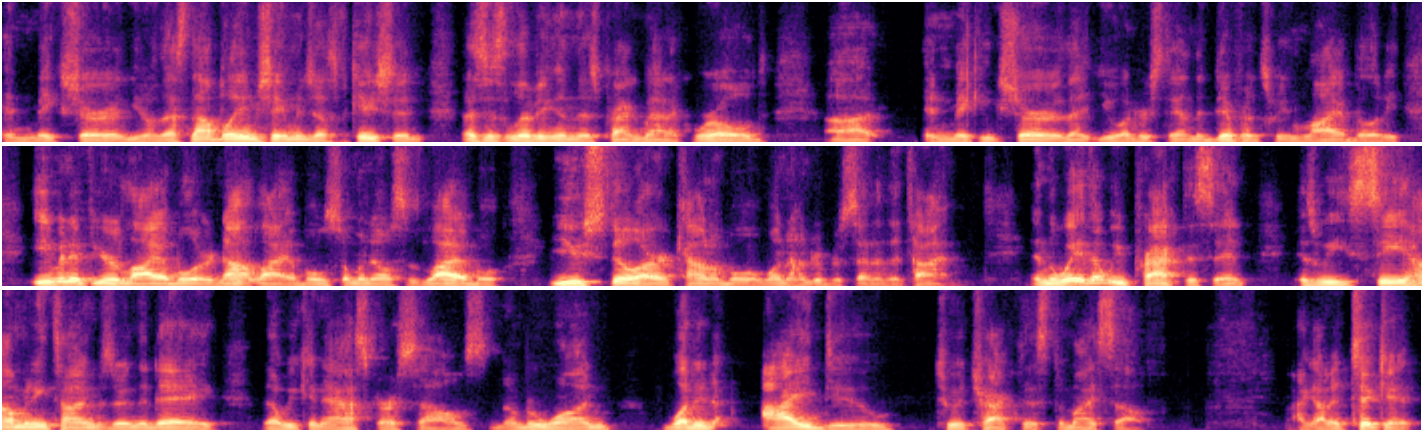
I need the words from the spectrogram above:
and make sure you know that's not blame, shame, and justification. That's just living in this pragmatic world uh, and making sure that you understand the difference between liability. Even if you're liable or not liable, someone else is liable, you still are accountable 100% of the time. And the way that we practice it is we see how many times during the day that we can ask ourselves number one, what did I do to attract this to myself? I got a ticket.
